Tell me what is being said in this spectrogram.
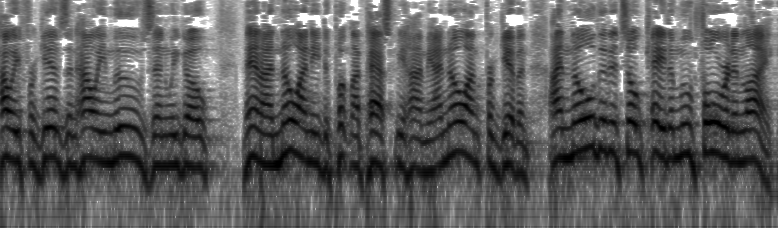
how He forgives and how He moves, and we go, man, I know I need to put my past behind me. I know I'm forgiven. I know that it's okay to move forward in life.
